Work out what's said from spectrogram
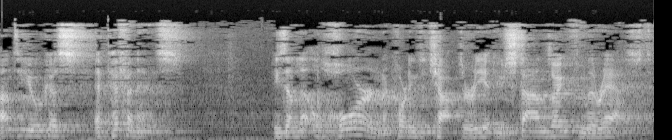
Antiochus Epiphanes. He's a little horn, according to chapter 8, who stands out from the rest.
